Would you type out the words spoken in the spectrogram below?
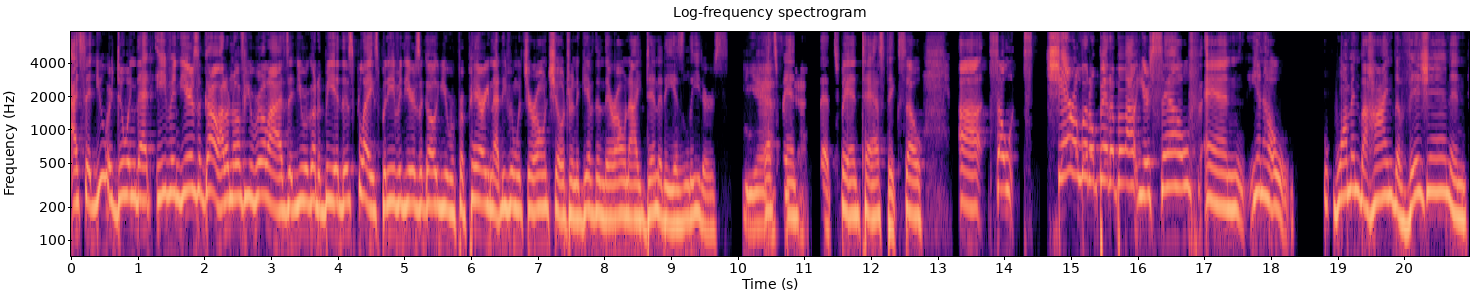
I said you were doing that even years ago. I don't know if you realized that you were going to be in this place, but even years ago, you were preparing that even with your own children to give them their own identity as leaders. Yeah, that's fan- yeah. That's fantastic. So, uh, so share a little bit about yourself and you know, woman behind the vision. And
